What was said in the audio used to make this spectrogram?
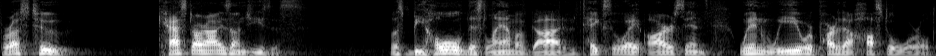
For us too, cast our eyes on Jesus. Let's behold this Lamb of God who takes away our sins when we were part of that hostile world.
